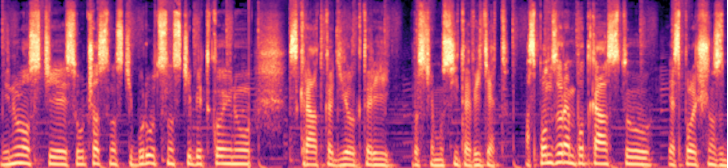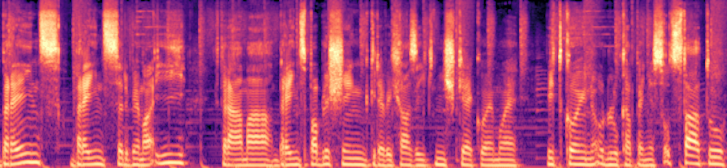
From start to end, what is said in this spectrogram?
minulosti, současnosti, budoucnosti Bitcoinu, zkrátka díl, který prostě musíte vidět. A sponzorem podcastu je společnost Brains, Brains se dvěma i, která má Brains Publishing, kde vycházejí knížky, jako je moje Bitcoin odluka peněz od státu,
